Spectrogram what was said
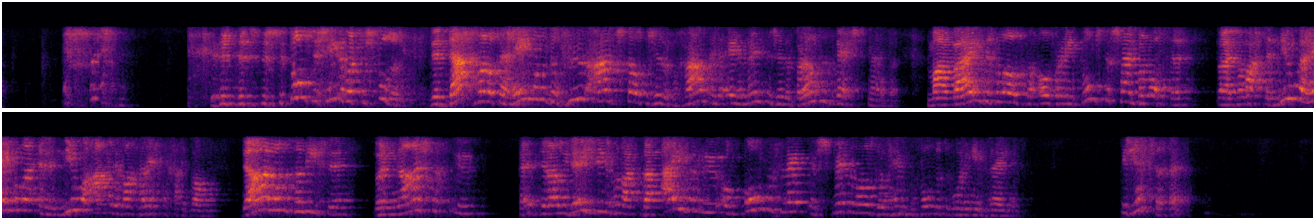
Dus, dus, dus de komst des wordt verspoedig. De dag waarop de hemelen door vuur aangestoken zullen vergaan en de elementen zullen brandend wegsmelten. Maar wij, de gelovigen, overeenkomstig zijn belofte, wij verwachten nieuwe hemelen en een nieuwe aarde waar gerechtigheid woont. Daarom, geliefde, benaastigt u terwijl u deze dingen verwacht, beijver u om onbevlekt en smetteloos door hem gevonden te worden in vrede. Het is heftig, hè?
